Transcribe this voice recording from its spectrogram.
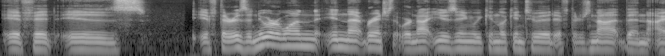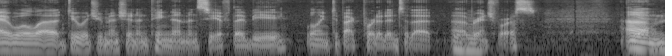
if it is, if there is a newer one in that branch that we're not using, we can look into it. If there's not, then I will uh, do what you mentioned and ping them and see if they'd be willing to backport it into that uh, branch for us. Yeah.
